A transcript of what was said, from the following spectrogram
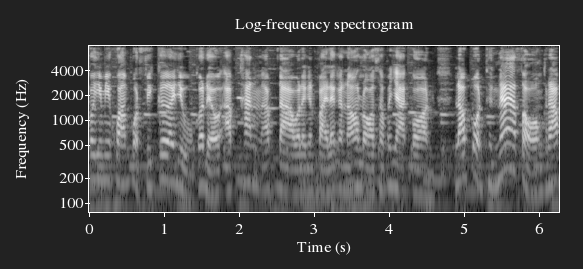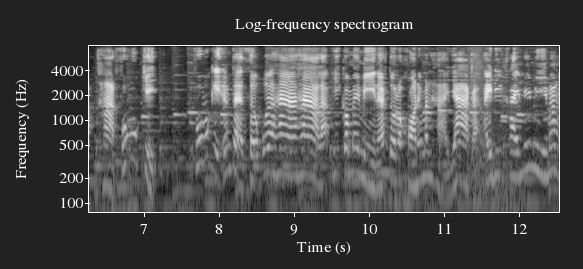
ก็ยังมีความปลดฟิกเกอร์อยู่ก็เดี๋ยวอัพขั้นอัพดาวอะไรกันไปแล้วกันเนาะรอทรัพยากร แล้วปลดถึงหน้า 2 ครับ ขาดฟุบุกิฟุบุกิตั้งแต่เซิร์ฟเวอร์ 55 แล้วพี่ก็ไม่มีนะ ตัวละครที่มันหายากอะไอดีใครไม่มีมั่ง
